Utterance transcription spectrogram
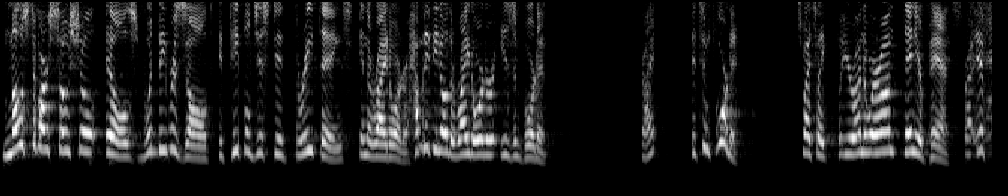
Most of our social ills would be resolved if people just did three things in the right order. How many of you know the right order is important? Right? It's important. That's why it's like put your underwear on, then your pants. Right? If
